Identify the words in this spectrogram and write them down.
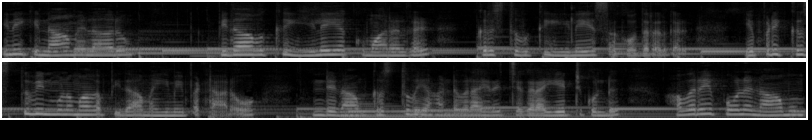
இன்னைக்கு நாம் எல்லாரும் பிதாவுக்கு இளைய குமாரர்கள் கிறிஸ்துவுக்கு இளைய சகோதரர்கள். எப்படி கிறிஸ்துவின் மூலமாக பிதா மகிமைப்பட்டாரோ இன்று நாம் கிறிஸ்துவை ஆண்டவராய் இறைச்சகராய் ஏற்றுக்கொண்டு அவரே போல நாமும்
